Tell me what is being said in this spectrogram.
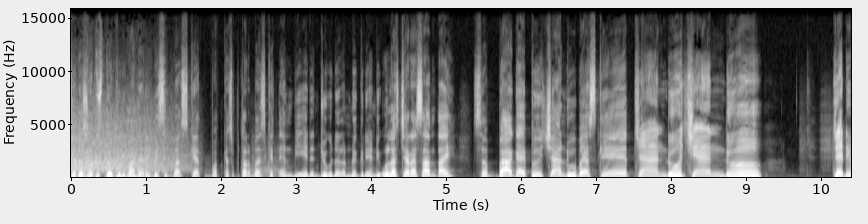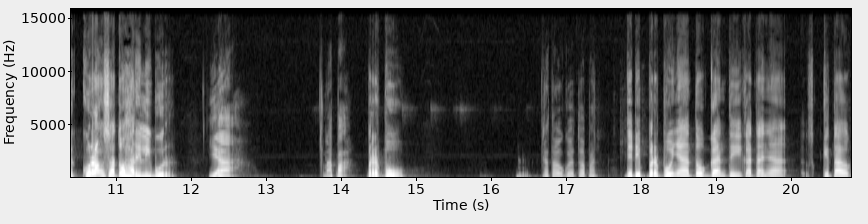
Episode 125 dari Basic Basket, podcast putar basket NBA dan juga dalam negeri yang diulas secara santai sebagai pecandu basket. Candu, candu. Jadi kurang satu hari libur. Ya. Kenapa? Perpu. Gak tahu gue itu apaan. Jadi perpunya tuh ganti katanya kita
